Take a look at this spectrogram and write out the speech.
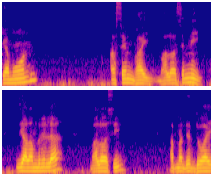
কেমন আছেন ভাই? ভালো আছেন নি জি, আলহামদুলিল্লাহ, ভালো আছি। আপনাদের দোয়াই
